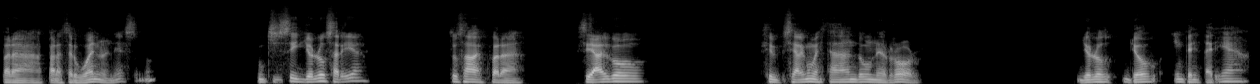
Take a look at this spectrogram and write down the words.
para, para ser bueno en eso, ¿no? Sí, yo lo usaría, tú sabes, para, si algo, si, si algo me está dando un error, yo, lo, yo intentaría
